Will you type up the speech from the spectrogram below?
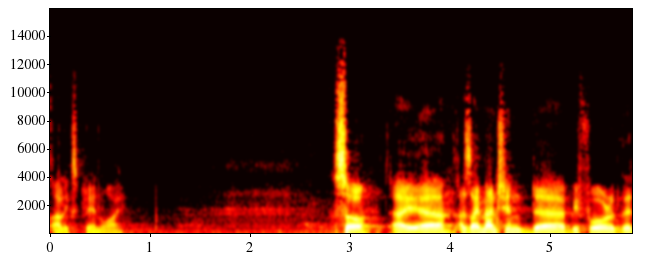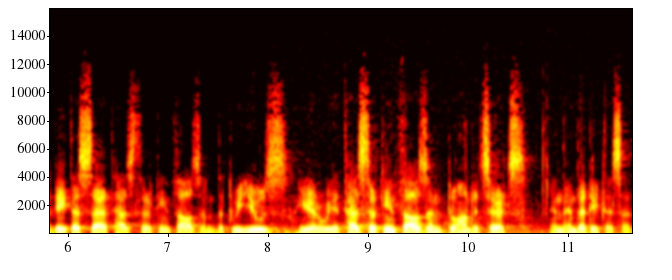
I'll explain why. So, I, uh, as I mentioned uh, before, the data set has 13,000 that we use here. It has 13,200 certs in, in the data set.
